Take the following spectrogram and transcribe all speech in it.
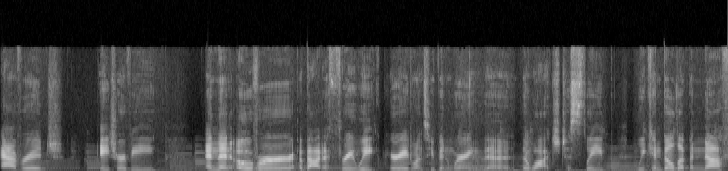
average HRV. And then over about a three week period, once you've been wearing the, the watch to sleep, we can build up enough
